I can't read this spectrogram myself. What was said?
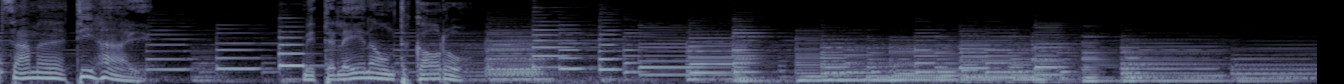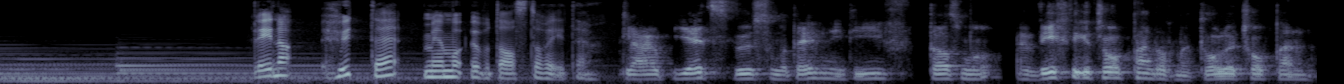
Zusammen die Hai mit der Lena und der Caro. Lena, heute müssen wir über das hier reden. Ich glaube, jetzt wissen wir definitiv, dass wir einen wichtigen Job haben, dass wir einen tollen Job haben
